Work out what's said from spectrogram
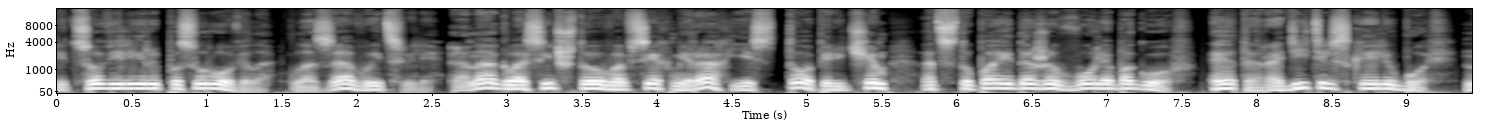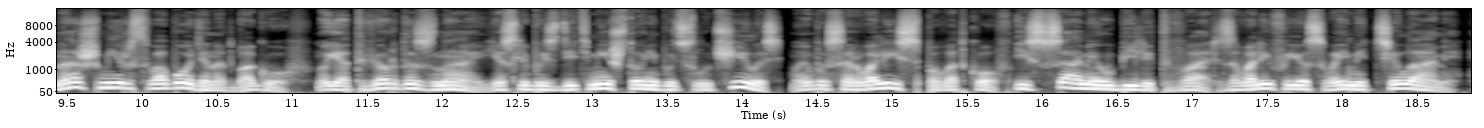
Лицо Велиры посуровило, глаза выцвели. Она гласит, что во всех мирах есть то, перед чем отступает даже воля богов. Это родительская любовь. Наш мир свободен от богов. Но я твердо знаю, если бы с детьми что-нибудь случилось, мы бы сорвались с поводков и сами убили тварь, завалив ее своими телами.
